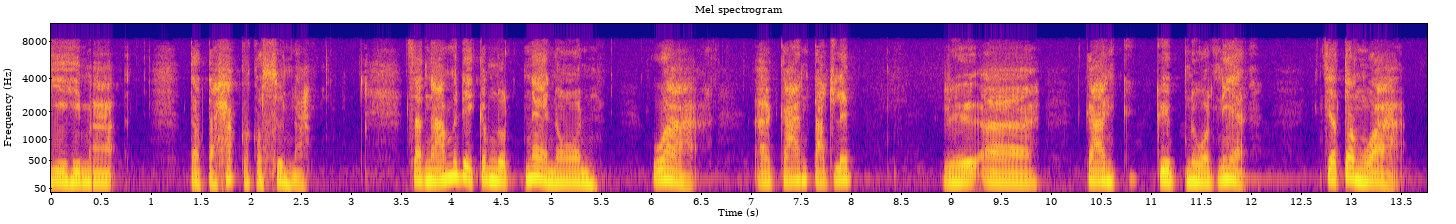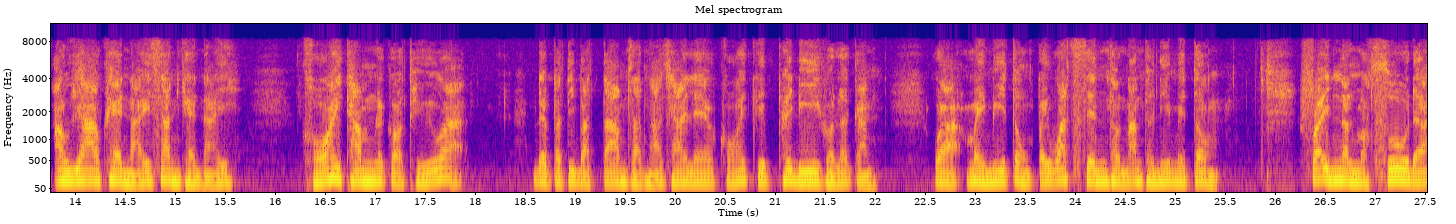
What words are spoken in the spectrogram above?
ยิฮิมาตตะฮักกสุนนะ ศาสนาไม่ได้กำหนดแน่นอนว่าการตัดเล็บ หรืออการกริบหนวดเนี่ยจะต้องว่าเอายาวแค่ไหนสั้นแค่ไหน ขอให้ทำแล้วก็ถือว่าได้ปฏิบัติตามศาสนาชายแล้ว ขอให้กริบให้ดีก่อนแล้วกัน ว่าไม่มีต้องไปวัดเซนเท่านั้นเท่านี้ไม่ต้องไฟนันมักซูดะ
